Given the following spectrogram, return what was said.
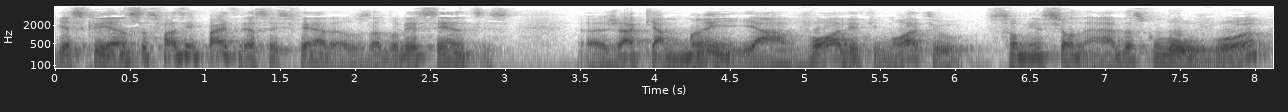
E as crianças fazem parte dessa esfera, os adolescentes. Eh, já que a mãe e a avó de Timóteo são mencionadas com louvor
